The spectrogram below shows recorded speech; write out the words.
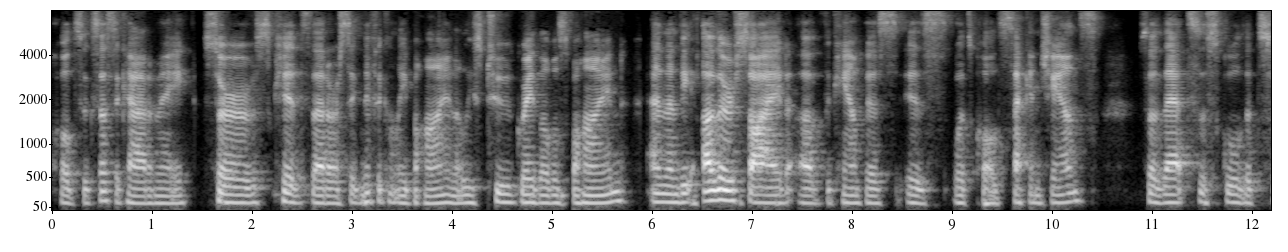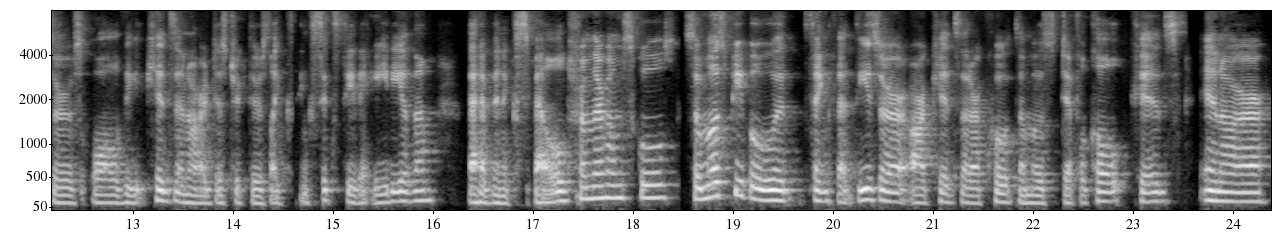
called Success Academy serves kids that are significantly behind, at least two grade levels behind. And then the other side of the campus is what's called Second Chance. So that's the school that serves all the kids in our district. There's like, I think, 60 to 80 of them that have been expelled from their home schools. So most people would think that these are our kids that are, quote, the most difficult kids in our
